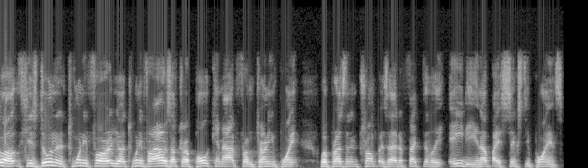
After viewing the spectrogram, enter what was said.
Well, he's doing it 24, you know, 24 hours after a poll came out from Turning Point where President Trump is at effectively 80 and up by 60 points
